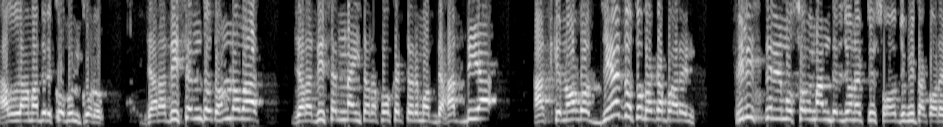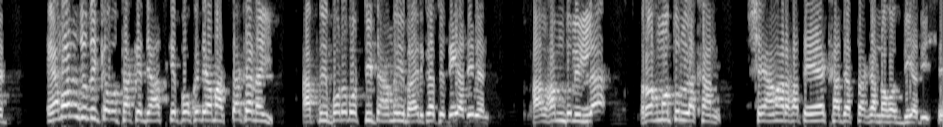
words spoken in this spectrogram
আল্লাহ আমাদের কবুল করুক। যারা দিছেন তো ধন্যবাদ, যারা দিছেন নাই তারা পকেটের মধ্যে হাত দিয়া আজকে নগদ যে যত টাকা পারেন, ফিলিস্তিনের মুসলমানদের জন্য একটু সহযোগিতা করেন। এমন যদি কেউ থাকে যে আজকে পকেটে আমার টাকা নাই, আপনি পরবর্তীতে আমি ভাইয়ের কাছে দিয়া দিবেন। আলহামদুলিল্লাহ, রহমতুল্লাহ খান, সে আমার হাতে এক হাজার টাকা নগদ দিয়া দিছে।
